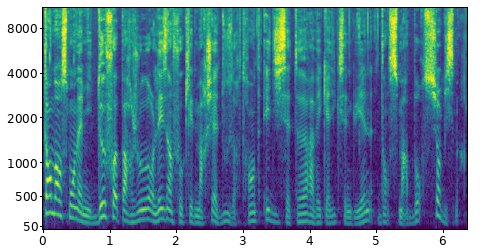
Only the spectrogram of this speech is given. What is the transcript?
Tendance, mon ami, deux fois par jour, les infos clés de marché à 12h30 et 17h avec Alix Nguyen dans Smart Bourse sur Bismart.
